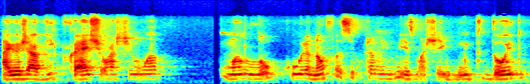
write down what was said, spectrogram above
Aí eu já vi Crash, eu achei uma, uma loucura, não fosse para mim mesmo, achei muito doido.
